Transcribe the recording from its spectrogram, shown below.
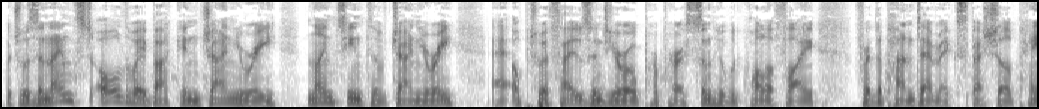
which was announced all the way back in January, 19th of January, uh, up to a thousand euro per person who would qualify for the pandemic special payment.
